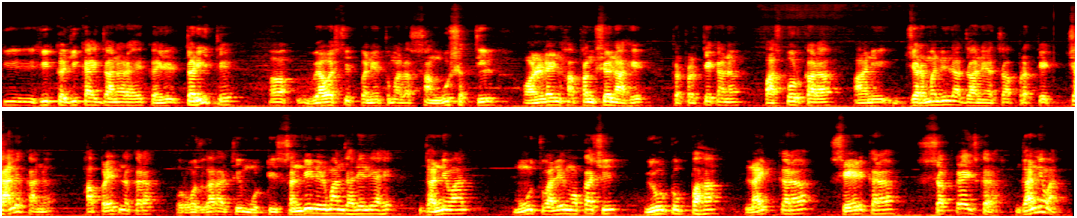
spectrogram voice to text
की ही कधी काय जाणार आहे काही तरी ते व्यवस्थितपणे तुम्हाला सांगू शकतील. ऑनलाईन हा फंक्शन आहे तर प्रत्येकानं पासपोर्ट काढा आणि जर्मनीला जाण्याचा प्रत्येक चालकानं हा प्रयत्न करा. रोजगाराची मोठी संधी निर्माण झालेली आहे. धन्यवाद. मूचवाले मोकाशी. यूट्यूब पहा लाईक करा शेअर करा सबस्क्राईब करा. धन्यवाद.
